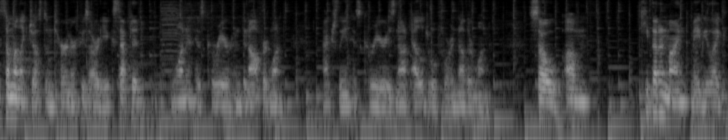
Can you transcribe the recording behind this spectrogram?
Someone like Justin Turner, who's already accepted one in his career and been offered one actually in his career, is not eligible for another one. So, um, keep that in mind. Maybe like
